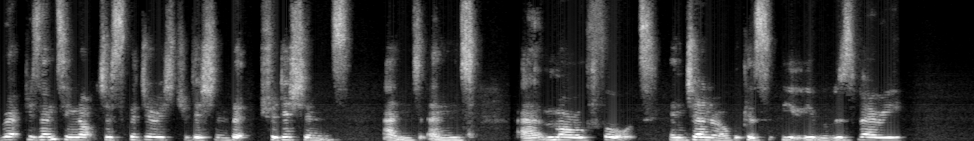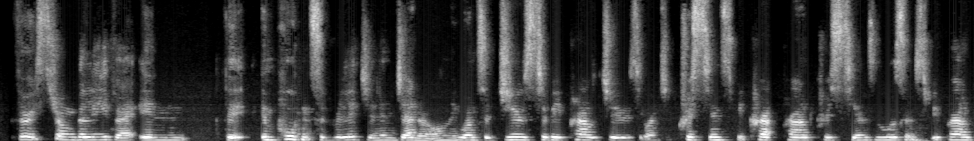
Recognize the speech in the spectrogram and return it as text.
representing not just the Jewish tradition but traditions and and uh, moral thought in general because he, he, was very very strong believer in the importance of religion in general. And he wanted Jews to be proud Jews. He wanted Christians to be proud Christians Muslims to be proud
